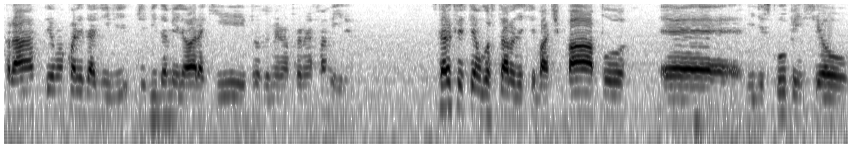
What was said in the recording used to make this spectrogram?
para ter uma qualidade de vida melhor aqui e prover melhor para minha família. Espero que vocês tenham gostado desse bate-papo. É, me desculpem se eu,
